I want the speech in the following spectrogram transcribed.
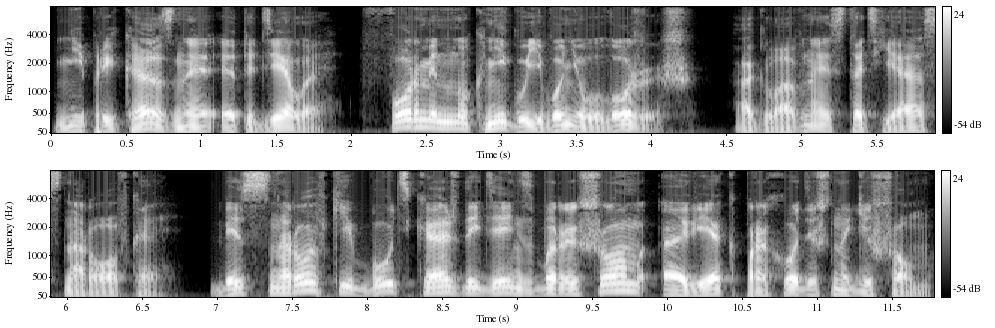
Неприказное это дело. В форменную книгу его не уложишь. А главная статья — сноровка. Без сноровки будь каждый день с барышом, а век проходишь нагишом.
